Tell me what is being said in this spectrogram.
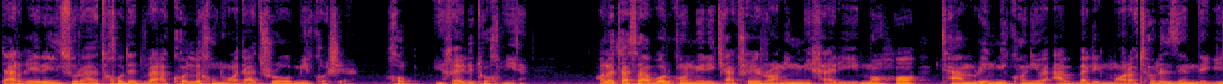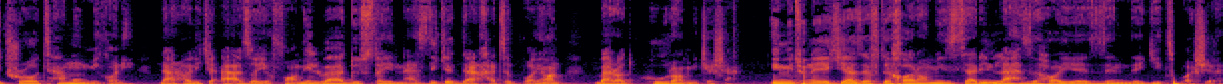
در غیر این صورت خودت و کل خانوادت رو می‌کشه. خب این خیلی تخمیه. حالا تصور کن میری کفشای رانینگ می‌خری ماها تمرین می‌کنی و اولین ماراتون زندگیت رو تموم می‌کنی. در حالی که اعضای فامیل و دوستای نزدیک در خط بایان برات هورا می‌کشن. این می‌تونه یکی از افتخارآمیزترین لحظه های زندگیت باشه.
